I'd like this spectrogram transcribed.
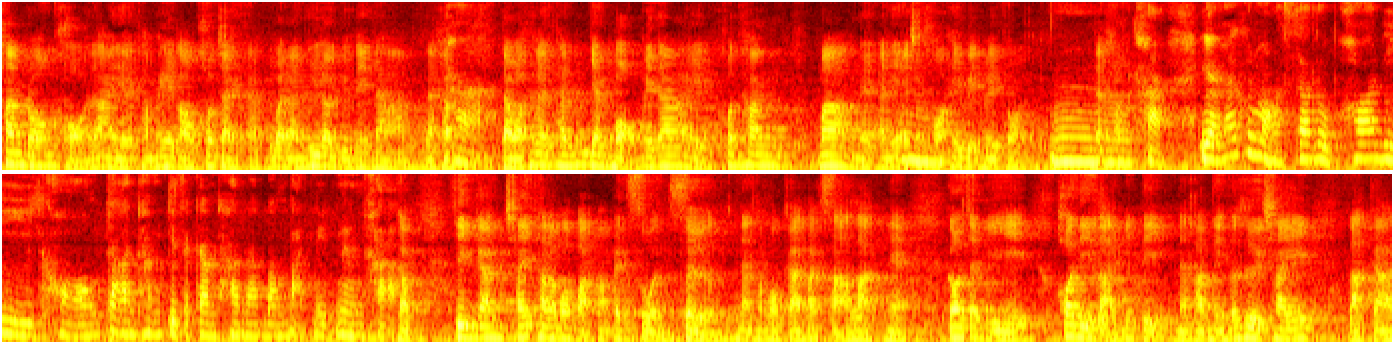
ท่านร้องขอได้เนี่ยทำให้เราเข้าใจกันเวลาที่เราอยู่ในน้ำนะครับค่ะแต่ว่าถ้าเกิดท่านยังบอกไม่ได้ค่อนข้างมากเนี่ยอันนี้อาจจะขอให้เว้นไว้ก่อนอืมนะครับค่ะอยากให้คุณหมอสรุปข้อดีของการทำกิจกรรมทาราบบำบัดนิดนึงค่ะครับจริงการใช้ทาราบำบัดมันเป็นส่วนเสริมนะครับของการรักษาหลักเนี่ยก็จะมีข้อดีหลายมิตินะครับหนึ่งก็คือใช้หลักการ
